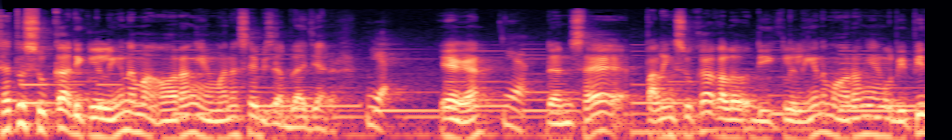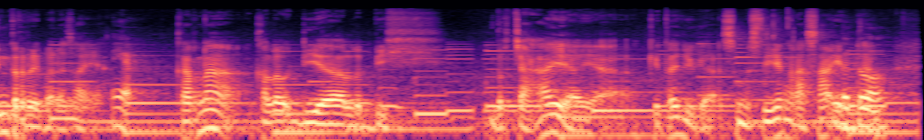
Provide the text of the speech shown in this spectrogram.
saya tuh suka dikelilingin sama orang yang mana saya bisa belajar. Iya. Iya kan? Iya. Dan saya paling suka kalau dikelilingin sama orang yang lebih pinter daripada saya. Iya. Karena kalau dia lebih bercahaya ya kita juga semestinya ngerasain kan? Betul. kan.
